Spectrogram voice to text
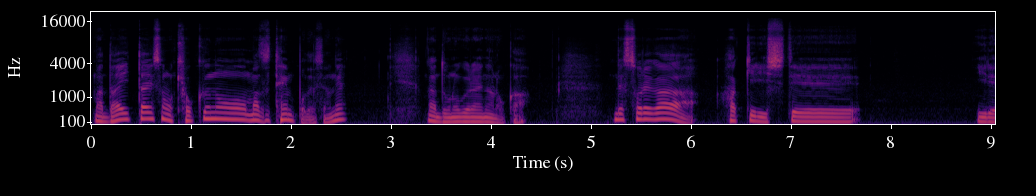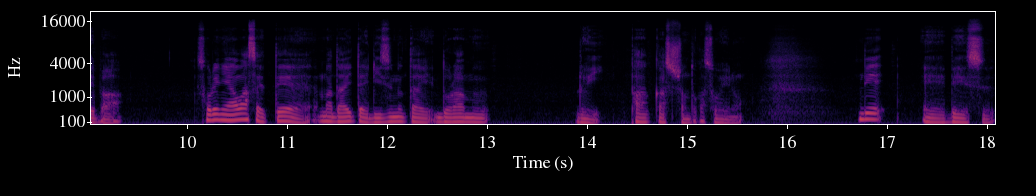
まあ、大体その曲のまずテンポですよね。がどのぐらいなのか。でそれがはっきりしていればそれに合わせて、まあ、大体リズム体ドラム類パーカッションとかそういうの。で、えー、ベース。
